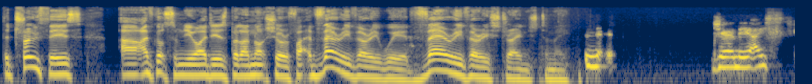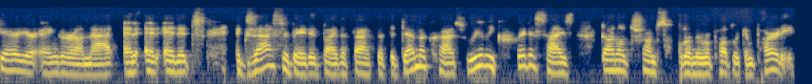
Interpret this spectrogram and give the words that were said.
the truth is, uh, I've got some new ideas, but I'm not sure if I. Very, very weird. Very, very strange to me. Jeremy, I share your anger on that. And, and, and it's exacerbated by the fact that the Democrats really criticized Donald Trump's hold on the Republican Party.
